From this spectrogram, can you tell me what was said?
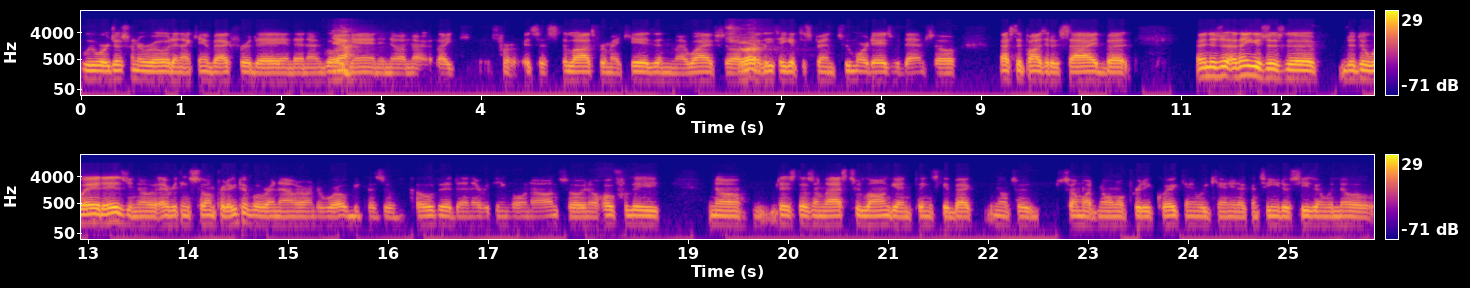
we were just on the road, and I came back for a day, and then I go yeah. again. You know, I'm not like for it's just a lot for my kids and my wife. So sure. at least I get to spend two more days with them. So that's the positive side. But and I think it's just the the, the way it is, you know, everything's so unpredictable right now around the world because of COVID and everything going on. So, you know, hopefully, you know, this doesn't last too long and things get back, you know, to somewhat normal pretty quick and we can, you know, continue the season with no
